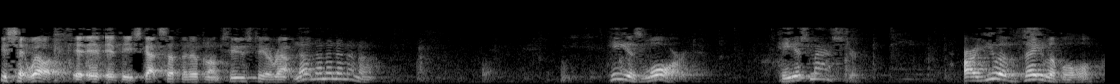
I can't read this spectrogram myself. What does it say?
You say, well, if, if he's got something open on Tuesday around. No, no, no, no, no, no. He is Lord. He is Master. Are you available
